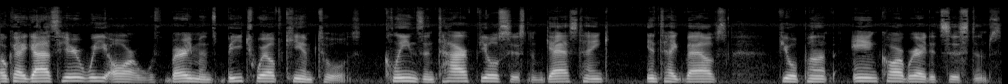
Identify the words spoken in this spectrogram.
Okay guys, here we are with Berryman's B12 Chemtools. Cleans entire fuel system, gas tank, intake valves, fuel pump, and carbureted systems.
